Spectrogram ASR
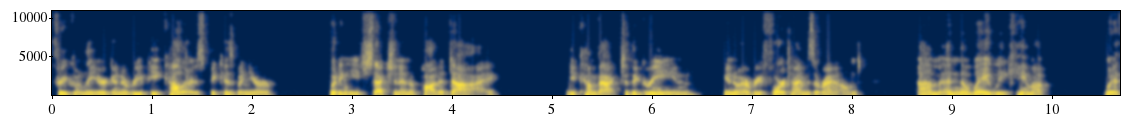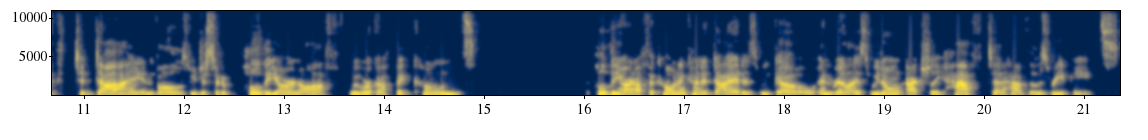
frequently you're going to repeat colors because when you're putting each section in a pot of dye, you come back to the green you know, every four times around. Um, and the way we came up with to dye involves we just sort of pull the yarn off. We work off big cones, pull the yarn off the cone and kind of dye it as we go, and realize we don't actually have to have those repeats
